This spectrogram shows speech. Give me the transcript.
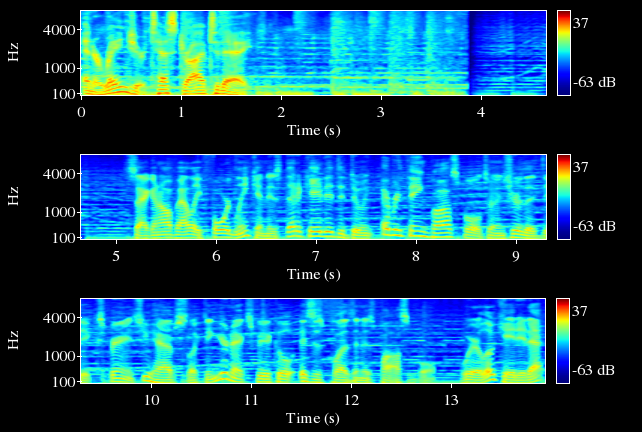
and arrange your test drive today. Saginaw Valley Ford Lincoln is dedicated to doing everything possible to ensure that the experience you have selecting your next vehicle is as pleasant as possible. We're located at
